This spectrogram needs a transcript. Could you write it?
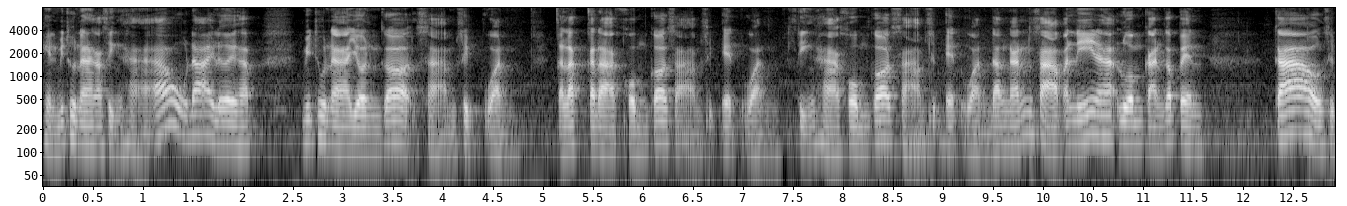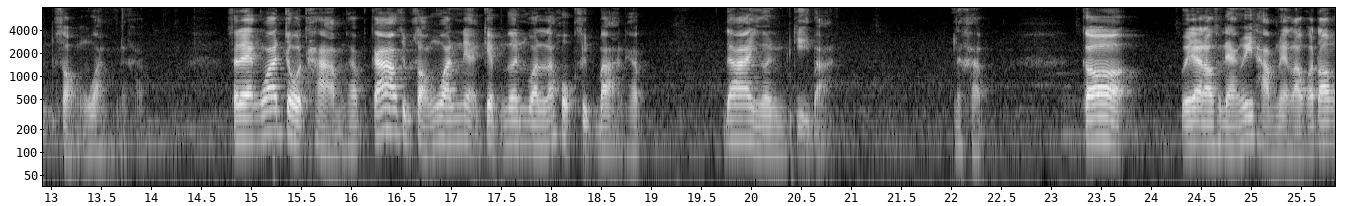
เห็นมิถุนากับสิงหา เอ้าได้เลยครับ มิถุนายนก็สามสิบวัน รกฎาคมก็สามสิบเอ็ดวัน สิงหาคมก็สามสิบเอ็ดวัน ดังนั้นสามอันนี้นะฮะรวมกันก็เป็นเก้าสิบสองวันนะครับ แสดงว่าโจทย์ถามครับเก้าสิบสองวันเนี่ยเก็บเงินวันละหกสิบาทครับ ได้เงินกี่บาทนะครับ ก็เวลาเราแสดงวิธีทำเนี่ยเราก็ต้อง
